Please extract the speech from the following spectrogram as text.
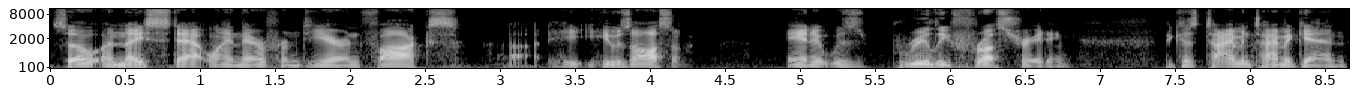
So a nice stat line there from De'Aaron Fox. Uh, he he was awesome, and it was really frustrating because time and time again,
